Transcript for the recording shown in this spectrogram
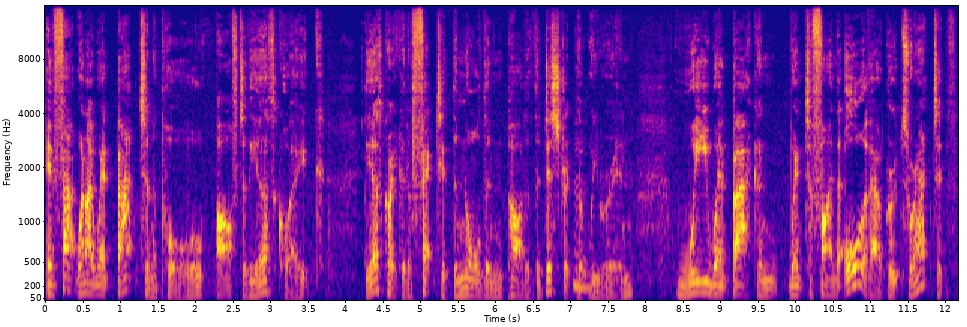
In fact, when I went back to Nepal after the earthquake, the earthquake had affected the northern part of the district that hmm. we were in. We went back and went to find that all of our groups were active.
